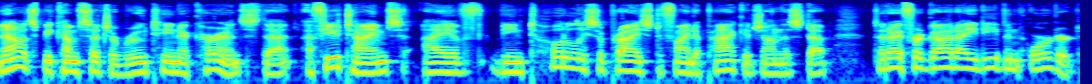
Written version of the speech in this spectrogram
Now it's become such a routine occurrence that a few times I have been totally surprised to find a package on the step that I forgot I'd even ordered.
